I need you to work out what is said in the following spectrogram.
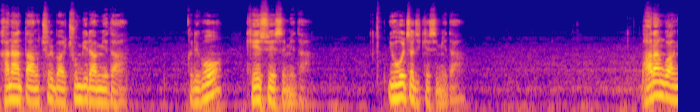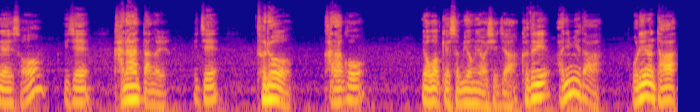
가나안 땅 출발 준비를 합니다. 그리고 개수했습니다. 6월절 지켰습니다. 바람 광야에서 이제 가나안 땅을 이제 들어 가라고 여호와께서 명령하시자 그들이 아닙니다. 우리는 다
